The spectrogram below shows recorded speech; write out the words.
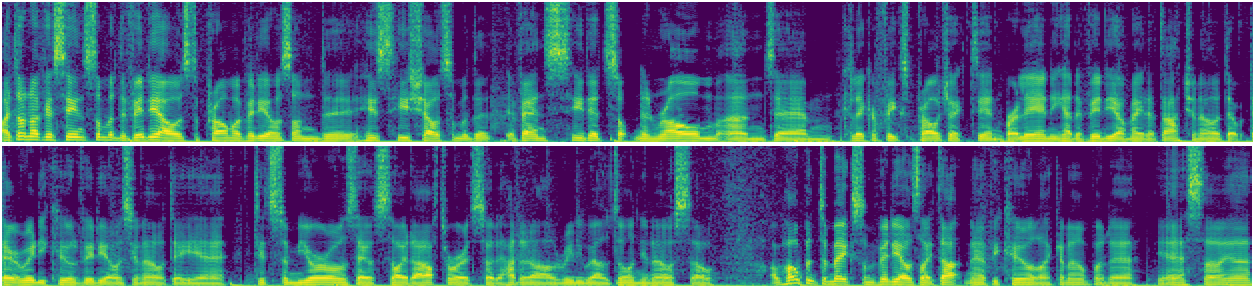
I don't know if you've seen some of the videos, the promo videos on the his he showed some of the events. He did something in Rome and um, Calligraph Freaks project in Berlin. He had a video made of that, you know. They, they were really cool videos, you know. They uh, did some murals outside afterwards, so they had it all really well done, you know. So I'm hoping to make some videos like that now. It'd be cool, like you know. But uh, yeah, so yeah.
